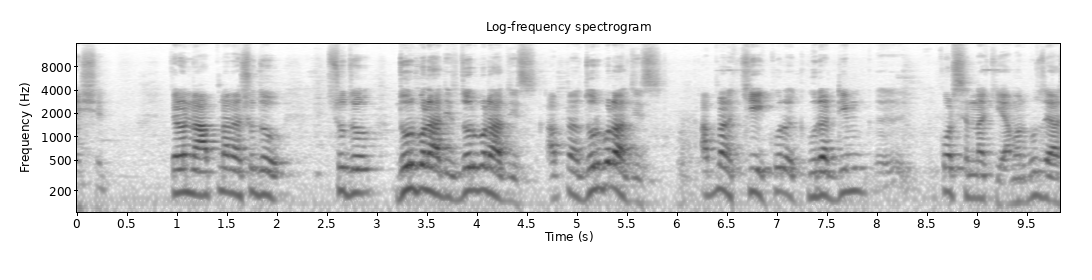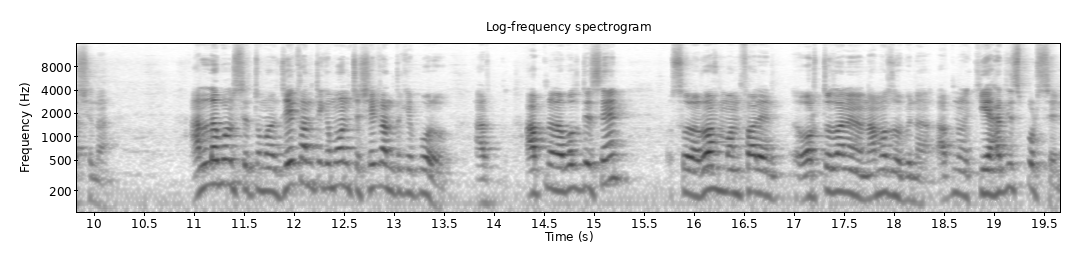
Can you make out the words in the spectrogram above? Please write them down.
আইসেন। কেননা আপনারা শুধু শুধু দুর্বল হাদিস দুর্বল হাদিস, আপনার দুর্বল হাদিস, আপনার কি পুরা ডিম করছেন নাকি? আমার বুঝে আসে না। আল্লাহ বলছে, তোমার যেখান থেকে মন চায় সেখান থেকে পড়ো। আর আপনারা বলতেছেন, সোরা রহমান ফারেন অর্থ জানে না, নামাজ হবে না। আপনারা কি হাদিস পড়ছেন?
